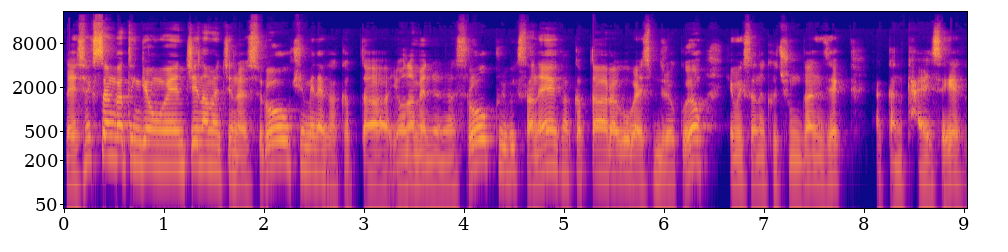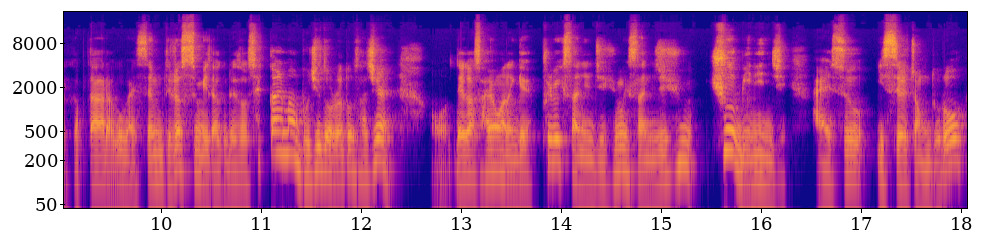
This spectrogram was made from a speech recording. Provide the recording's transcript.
네, 색상 같은 경우엔 진하면 진할수록 휴민에 가깝다, 연하면 연할수록 풀빅산에 가깝다라고 말씀드렸고요. 휴믹산은 그 중간색, 약간 갈색에 가깝다라고 말씀드렸습니다. 그래서 색깔만 보시더라도 사실 어, 내가 사용하는 게 풀빅산인지 휴믹산인지 휴, 휴민인지 알 수 있을 정도로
